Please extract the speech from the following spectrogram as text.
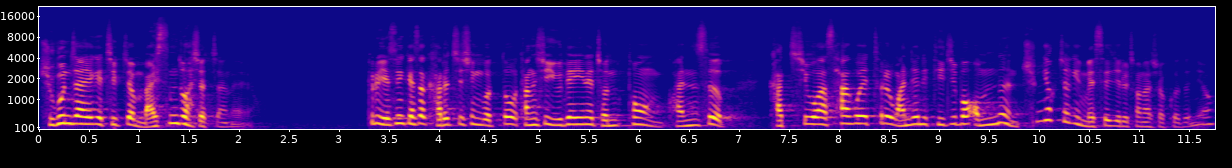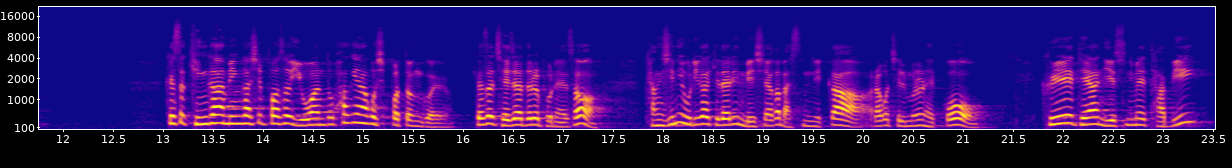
죽은 자에게 직접 말씀도 하셨잖아요. 그리고 예수님께서 가르치신 것도 당시 유대인의 전통, 관습, 가치와 사고의 틀을 완전히 뒤집어 엎는 충격적인 메시지를 전하셨거든요. 그래서 긴가민가 싶어서 요한도 확인하고 싶었던 거예요. 그래서 제자들을 보내서 당신이 우리가 기다린 메시아가 맞습니까? 라고 질문을 했고 그에 대한 예수님의 답이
